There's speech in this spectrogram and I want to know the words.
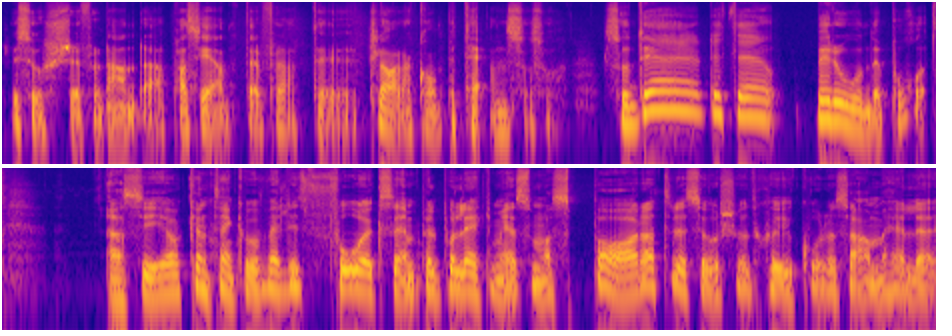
resurser från andra patienter för att eh, klara kompetens och så. Så det är lite beroende på. Alltså jag kan tänka på väldigt få exempel på läkemedel som har sparat resurser åt sjukvård och samhälle.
